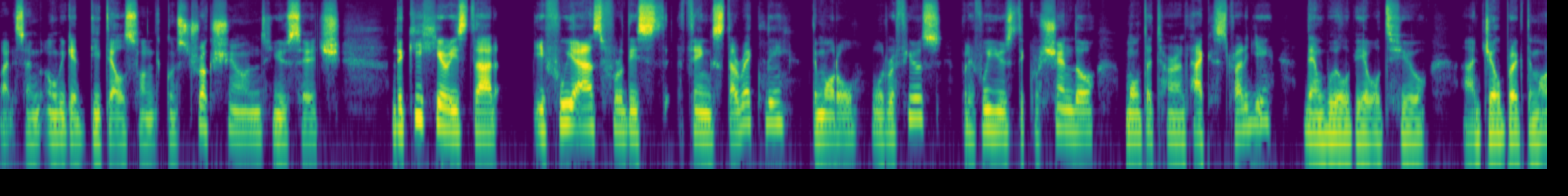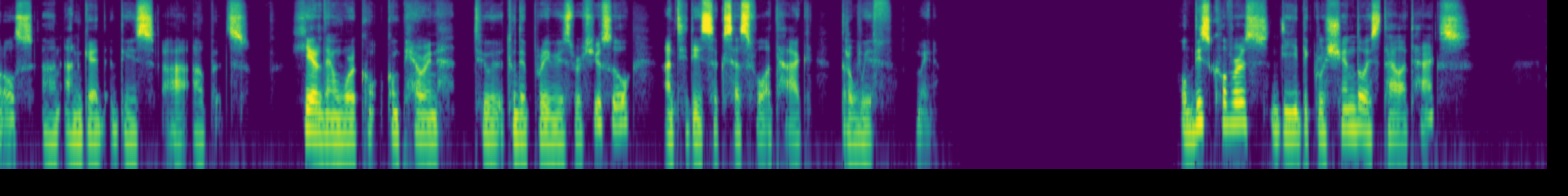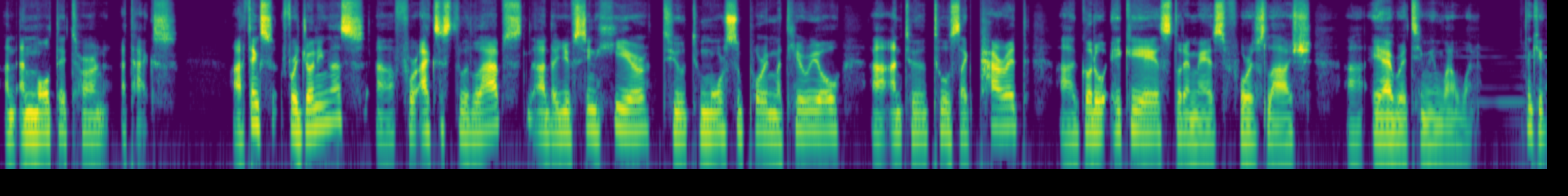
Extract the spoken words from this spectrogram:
Right, so and we get details on construction, usage. The key here is that if we ask for these things directly, the model will refuse. But if we use the crescendo multi-turn attack strategy, then we'll be able to uh, jailbreak the models and, and get these uh, outputs. Here then we're co comparing to, to the previous refusal and to the successful attack that we've made. Well, this covers the, the crescendo style attacks and, and multi-turn attacks. Uh, thanks for joining us. Uh, for access to the labs uh, that you've seen here, to, to more supporting material, uh, and to tools like PyRIT, uh, go to akas.ms forward slash Uh, AI Red Teaming 101. Thank you.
